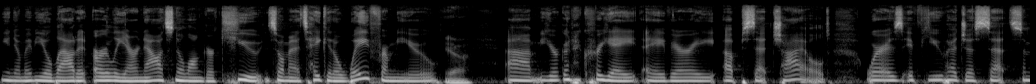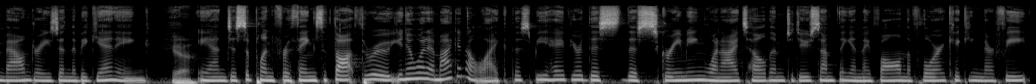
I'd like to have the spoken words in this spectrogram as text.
you know, maybe you allowed it earlier. Now it's no longer cute. And so I'm going to take it away from you. yeah um, you're going to create a very upset child. Whereas if you had just set some boundaries in the beginning Yeah. and disciplined for things, thought through, you know what, am I going to like this behavior, this this screaming when I tell them to do something and they fall on the floor and kicking their feet?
